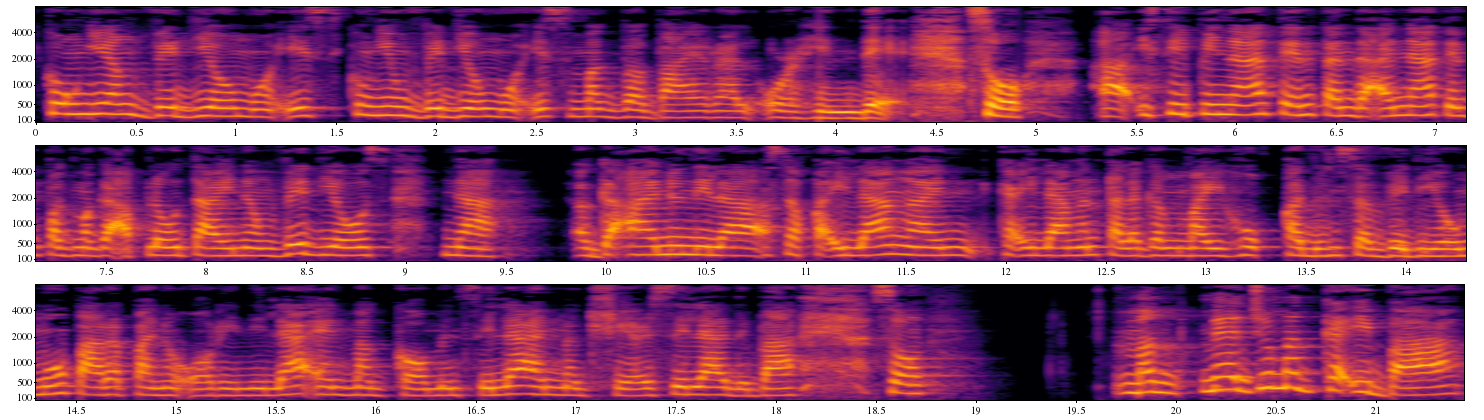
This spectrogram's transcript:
kung yung video mo is kung yung video mo is magva-viral or hindi. So, uh, isipin natin, tandaan natin pag mag-upload tayo ng videos na uh, gaano nila sa kailangan, kailangan talagang may hook ka dun sa video mo para panoorin nila and mag-comment sila and mag-share sila, 'di ba? So, mag, medyo magkaiba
